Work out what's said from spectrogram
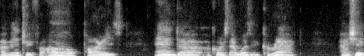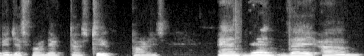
of entry for all parties and uh, of course, that wasn't correct. I should have been just for their, those two parties. And then they um,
